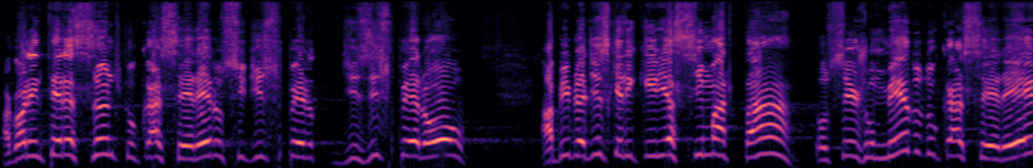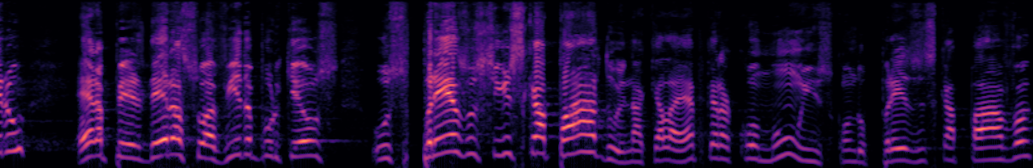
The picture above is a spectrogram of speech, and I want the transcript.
Agora é interessante que o carcereiro se desesperou. A Bíblia diz que ele queria se matar, ou seja, o medo do carcereiro era perder a sua vida porque os, os presos tinham escapado, e naquela época era comum isso, quando o preso escapava,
